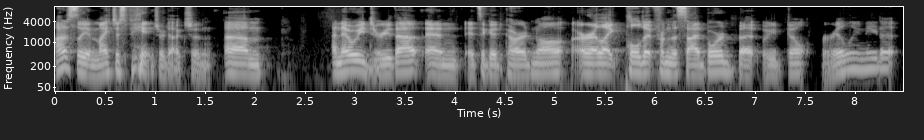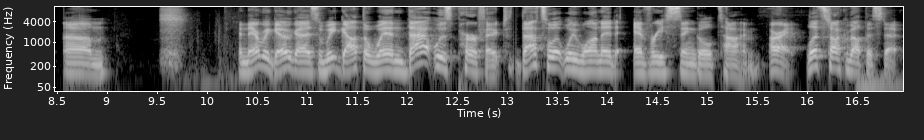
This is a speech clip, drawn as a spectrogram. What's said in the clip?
Honestly, it might just be introduction. Um, I know we drew that and it's a good card and all, or like pulled it from the sideboard, but we don't really need it. Um, and there we go, guys. We got the win. That was perfect. That's what we wanted every single time. All right, let's talk about this deck.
